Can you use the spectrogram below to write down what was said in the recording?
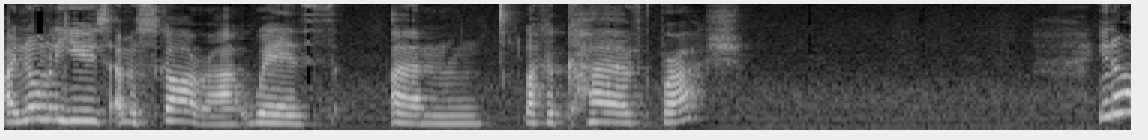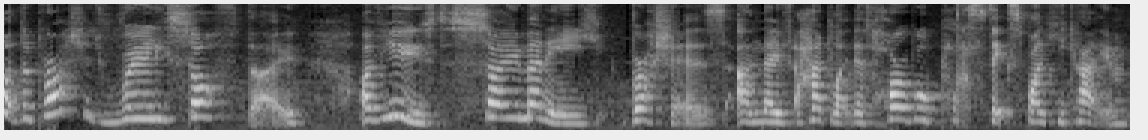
I normally use a mascara with um, like a curved brush. You know what, the brush is really soft though. I've used so many brushes and they've had like this horrible plastic spiky comb.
